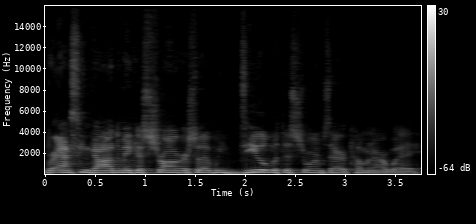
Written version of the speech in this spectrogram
We're asking God to make us stronger so that we deal with the storms that are coming our way.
